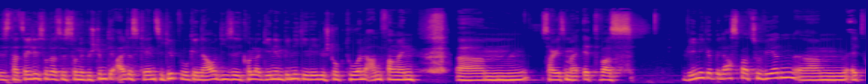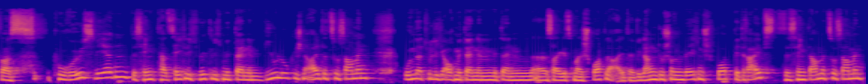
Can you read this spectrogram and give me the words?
Das ist tatsächlich so, dass es so eine bestimmte Altersgrenze gibt, wo genau diese kollagenen Bindegewebestrukturen anfangen, ähm, sage ich mal, etwas weniger belastbar zu werden, ähm, etwas porös werden. Das hängt tatsächlich wirklich mit deinem biologischen Alter zusammen und natürlich auch mit deinem, mit deinem, äh, sage ich jetzt mal, Sportleralter. Wie lange du schon welchen Sport betreibst, das hängt damit zusammen.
